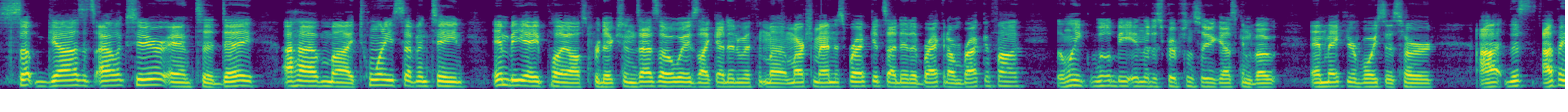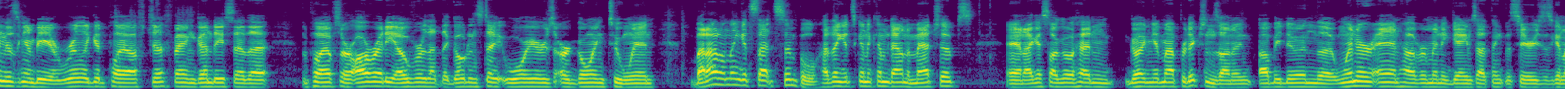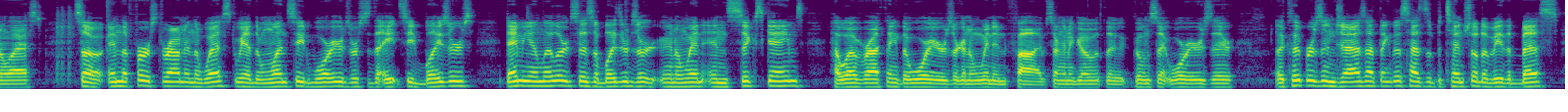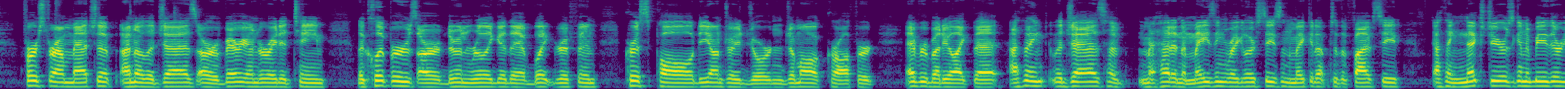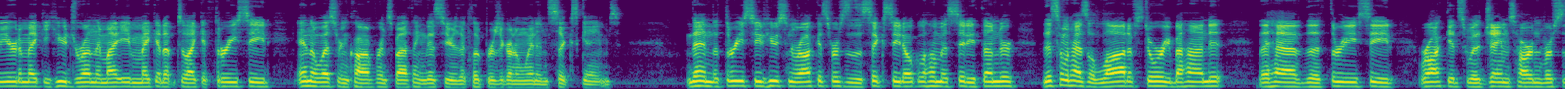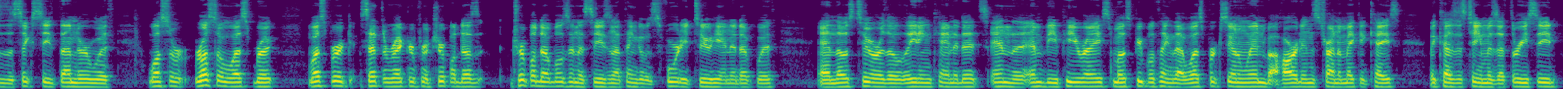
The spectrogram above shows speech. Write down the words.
Sup guys, it's Alex here, and today I have my 2017 NBA playoffs predictions. As always, like I did with my March Madness brackets, I did a bracket on Brackify. The link will be in the description so you guys can vote and make your voices heard. I this I think this is going to be a really good playoffs. Jeff Van Gundy said that the playoffs are already over, that the Golden State Warriors are going to win, but I don't think it's that simple. I think it's going to come down to matchups. And I guess I'll go ahead and go ahead and give my predictions on it. I'll be doing the winner and however many games I think the series is going to last. So in the first round in the West, we have the one seed Warriors versus the eight seed Blazers. Damian Lillard says the Blazers are going to win in six games. However, I think the Warriors are going to win in five. So I'm going to go with the Golden State Warriors there. The Clippers and Jazz, I think this has the potential to be the best first round matchup. I know the Jazz are a very underrated team. The Clippers are doing really good. They have Blake Griffin, Chris Paul, DeAndre Jordan, Jamal Crawford, everybody like that. I think the Jazz have had an amazing regular season to make it up to the five seed. I think next year is going to be their year to make a huge run. They might even make it up to like a three seed in the Western Conference, but I think this year the Clippers are going to win in six games. Then the three seed Houston Rockets versus the six seed Oklahoma City Thunder. This one has a lot of story behind it. They have the three seed Rockets with James Harden versus the six seed Thunder with Russell Westbrook. Westbrook set the record for triple does triple doubles in a season. I think it was 42 he ended up with. And those two are the leading candidates in the MVP race. Most people think that Westbrook's going to win, but Harden's trying to make a case because his team is a three seed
